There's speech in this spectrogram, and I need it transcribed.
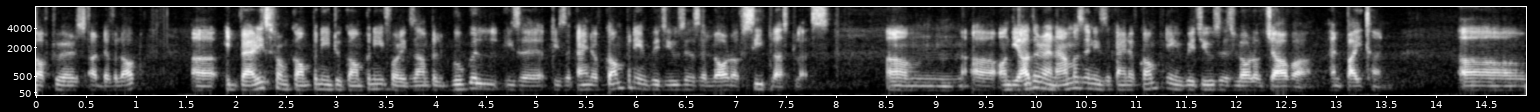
softwares are developed. it varies from company to company. For example, Google is a is a kind of company which uses a lot of C++. Um, on the other hand, Amazon is a kind of company which uses a lot of Java and Python. Uh,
